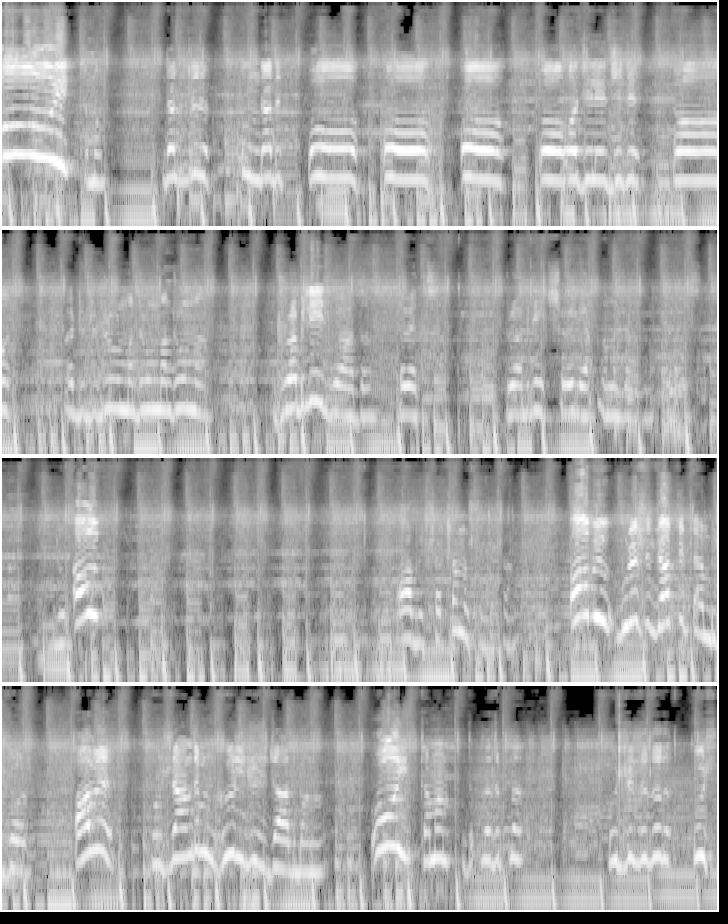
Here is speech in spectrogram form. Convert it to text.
Oy. Tamam. Dadı dadı. Oğlum dadı. Oo. Oo. Oo. Oo. Acelecidir. Oo. Hadi dur- durma durma durma. Durabiliriz bu arada. Evet. Durabiliriz. Şöyle yapmamız lazım. Evet. Dur. Al. Abi şaka mısın sen? Abi burası gerçekten bir zor. Abi hızlandım hız rüzgarı bana. Oy tamam. Hız hız hız hız hız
